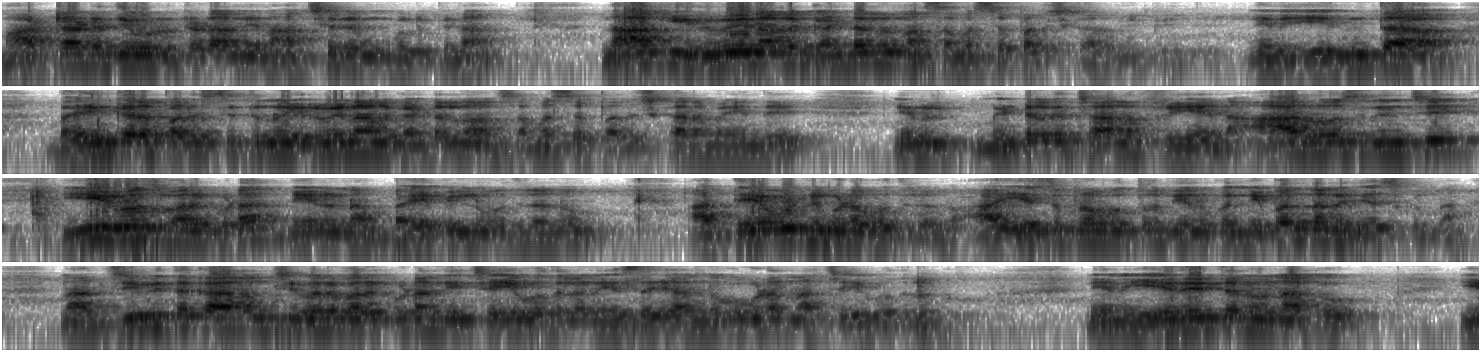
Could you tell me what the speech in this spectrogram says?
మాట్లాడే దేవుడు ఉంటాడా నేను ఆశ్చర్యం గొలిపిన. నాకు ఇరవై నాలుగు గంటలు నా సమస్య పరిష్కారం అయిపోయింది. నేను ఎంత భయంకర పరిస్థితిలో ఇరవై నాలుగు గంటల్లో నా సమస్య పరిష్కారమైంది నేను మెంటల్గా చాలా ఫ్రీ అయినా. ఆ రోజు నుంచి ఈ రోజు వరకు కూడా నేను నా బైబిల్ని వదలను ఆ దేవుడిని కూడా వదలను. ఆ యేసు ప్రభుతో నేను ఒక నిబంధన చేసుకున్నా. నా జీవితకాలం చివరి వరకు కూడా నీ చేయి వదలను ఏసయ్యా నువ్వు కూడా నా చేయి వదలకు. నేను ఏదైతే నువ్వు నాకు ఈ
